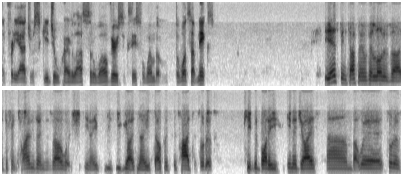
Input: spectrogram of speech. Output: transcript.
a pretty arduous schedule over the last little while, very successful one. But but what's up next? Yeah, it's been tough, man. We've had a lot of uh, different time zones as well, which you know you, you guys know yourself. It's, it's hard to sort of keep the body energized. Um, but we're sort of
